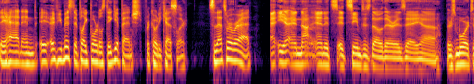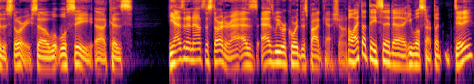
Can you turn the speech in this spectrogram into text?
they had, and if you missed it, Blake Bortles did get benched for Cody Kessler, so that's where we're at. Uh, yeah, and not and it's it seems as though there is a uh, there's more to the story. So we'll, we'll see because. Uh, he hasn't announced the starter as as we record this podcast, Sean. Oh, I thought they said uh, he will start, but did he?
